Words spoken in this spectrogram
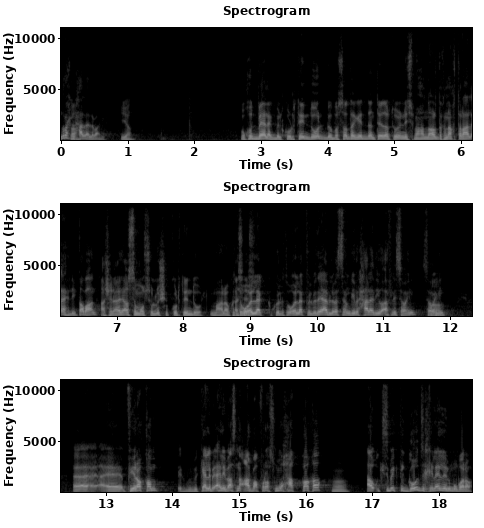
نروح. للحلقة اللي بعديها. يلا. وخد بالك بالكورتين دول ببساطة جدا تقدر تقول إن سموحه النهارده كان اخطر على الأهلي. طبعا. عشان الأهلي أصلا ما وصلوش الكورتين دول. ما أنا كنت. بقول لك كنت بقول لك في البداية قبل بس ما نجيب الحلقة دي وقف لي ثواني ثواني. آه. آه في رقم بيتكلم الأهلي بيصنع أربع فرص محققة آه. أو expected goals خلال المباراة.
